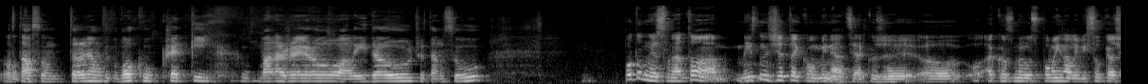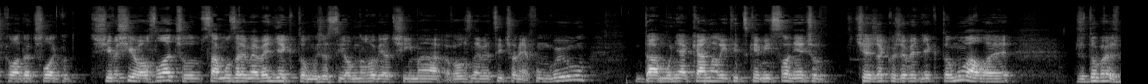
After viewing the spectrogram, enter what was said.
ostal som trňom v oku všetkých manažérov a lídrov, čo tam sú. Podobne sú na to a myslím, že to je kombinácia, akože, ako sme už spomínali, vysoká škola dá človeku širší rozhľad, čo samozrejme vedie k tomu, že si o mnoho viac číma rôzne veci, čo nefungujú. Dá mu nejaké analytické myslenie, čo tiež akože vedie k tomu, ale že dobre,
